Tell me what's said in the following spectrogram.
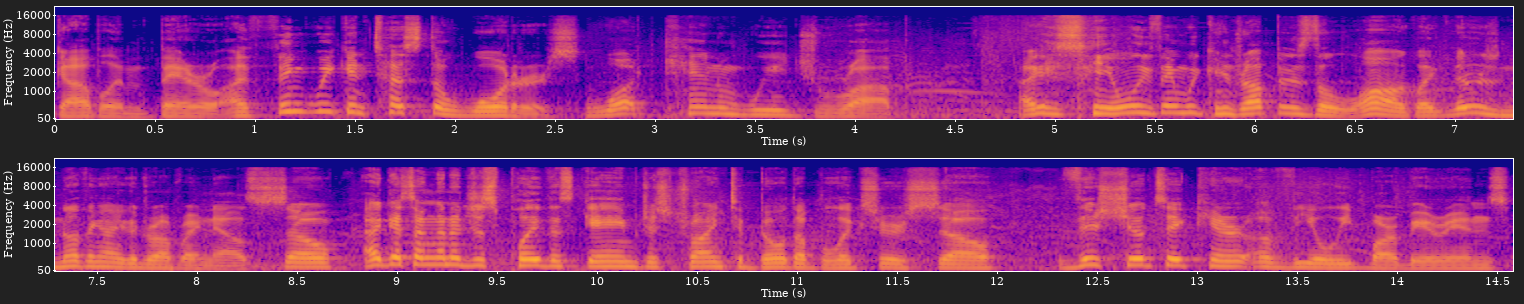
Goblin Barrel. I think we can test the waters. What can we drop? I guess the only thing we can drop is the log. Like, there is nothing I could drop right now. So, I guess I'm gonna just play this game, just trying to build up elixirs. So, this should take care of the elite barbarians.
